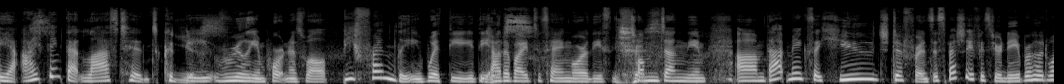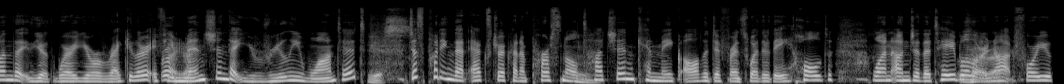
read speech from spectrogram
Yeah, I think that last hint could be Yes. really important as well. Be friendly with the the Yes. saying or these 점장님. Um, that makes a huge difference, especially if it's your neighborhood one that you're, where you're a regular. If you Right, right. mention that you really want it, Yes. just putting that extra kind of personal touch in can make all the difference. Whether they hold one under the table or Right, right. not for you.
